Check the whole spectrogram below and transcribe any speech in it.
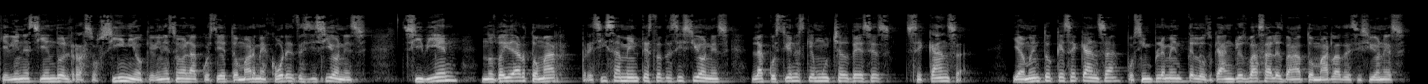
que viene siendo el raciocinio, que viene siendo la cuestión de tomar mejores decisiones, si bien nos va a ayudar a tomar precisamente estas decisiones, la cuestión es que muchas veces se cansa. Y al momento que se cansa, pues simplemente los ganglios basales van a tomar las decisiones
